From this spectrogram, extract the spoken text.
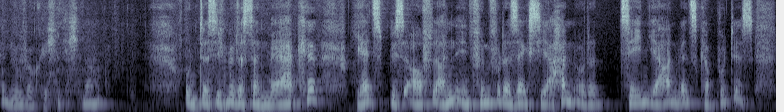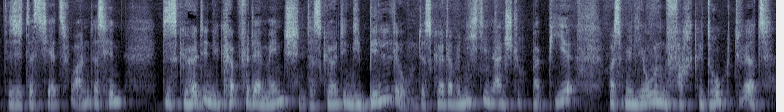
Ja, nun wirklich nicht. Ne? Und dass ich mir das dann merke, jetzt bis auf dann in fünf oder sechs Jahren oder zehn Jahren, wenn es kaputt ist, dass ich das jetzt woanders hin, das gehört in die Köpfe der Menschen, das gehört in die Bildung, das gehört aber nicht in ein Stück Papier, was millionenfach gedruckt wird.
